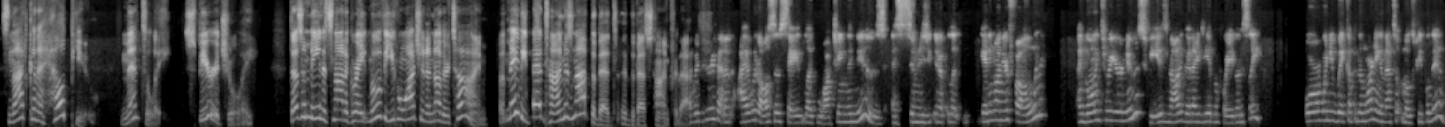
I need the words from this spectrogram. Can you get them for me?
It's not going to help you mentally, spiritually, doesn't mean it's not a great movie. You can watch it another time. But maybe bedtime is not the bed the best time for that. I would agree with that. And I would also say like watching the news as soon as you, you know, like getting on your phone and going through your news feed is not a good idea before you go to sleep. Or when you wake up in the morning, and that's what most people do.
